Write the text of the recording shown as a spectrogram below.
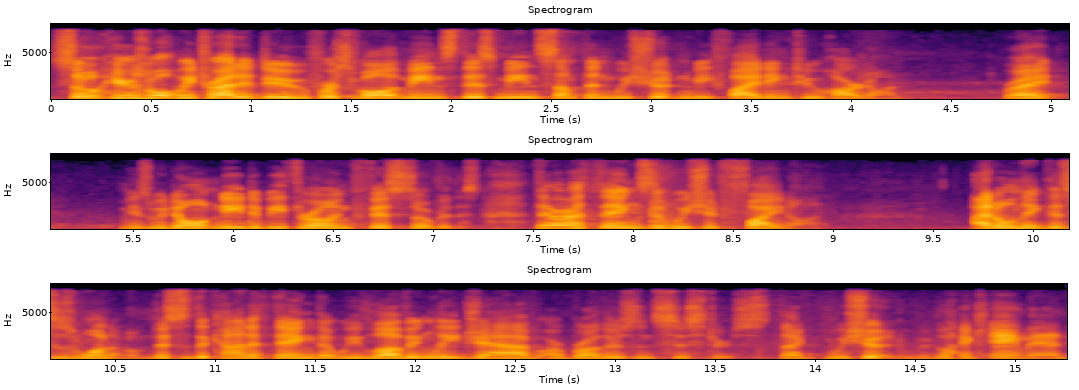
So here's what we try to do. First of all, it means this means something we shouldn't be fighting too hard on, right? It means we don't need to be throwing fists over this. There are things that we should fight on. I don't think this is one of them. This is the kind of thing that we lovingly jab our brothers and sisters. Like we should. We're like, hey man,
